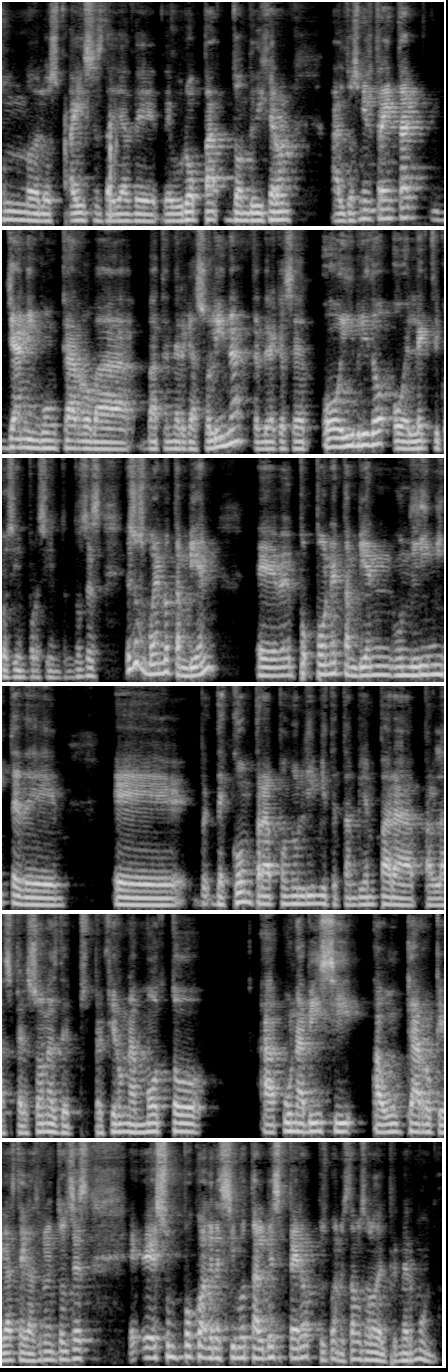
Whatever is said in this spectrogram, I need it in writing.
uno de los países de allá de, Europa donde dijeron al 2030 ya ningún carro va, a tener gasolina, tendría que ser o híbrido o eléctrico 100%. Entonces, eso es bueno también, eh, pone también un límite de eh, de compra, pone un límite también para, las personas de, pues, prefiero una moto a una bici a un carro que gaste gasolina. Entonces, e, es un poco agresivo tal vez, pero pues bueno, estamos hablando del primer mundo.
